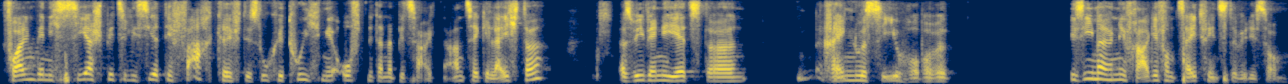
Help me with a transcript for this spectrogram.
Vor allem, wenn ich sehr spezialisierte Fachkräfte suche, tue ich mir oft mit einer bezahlten Anzeige leichter, als wie wenn ich jetzt äh, rein nur SEO habe. Aber ist immer eine Frage vom Zeitfenster, würde ich sagen.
